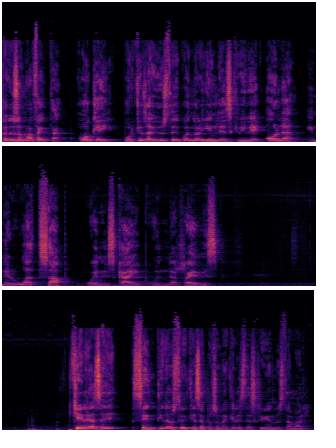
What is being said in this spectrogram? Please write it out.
pero eso no afecta. Ok, ¿por qué sabe usted cuando alguien le escribe hola en el WhatsApp o en Skype o en las redes? ¿Qué le hace sentir a usted que esa persona que le está escribiendo está mal?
